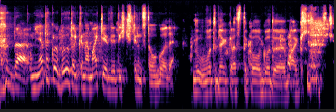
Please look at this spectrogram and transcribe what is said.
да, у меня такое было только на маке 2014 года. Ну, вот у меня как раз такого года Mac есть.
